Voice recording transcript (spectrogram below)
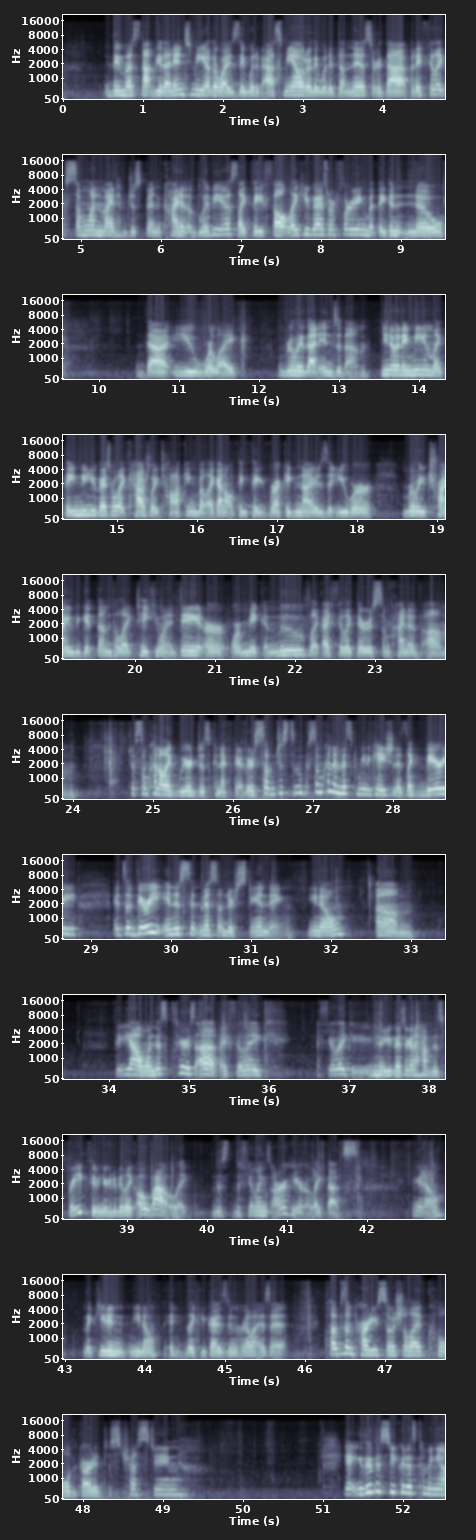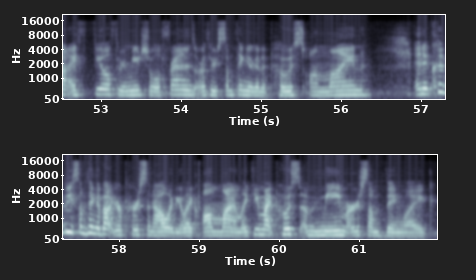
they must not be that into me, otherwise they would have asked me out or they would have done this or that. But I feel like someone might have just been kind of oblivious, like they felt like you guys were flirting, but they didn't know that you were like really that into them. You know what I mean? Like they knew you guys were like casually talking, but like I don't think they recognized that you were really trying to get them to like take you on a date or or make a move. Like I feel like there was some kind of um just some kind of like weird disconnect there. There's some just some some kind of miscommunication. It's like very it's a very innocent misunderstanding, you know? Um but yeah, when this clears up, I feel like I feel like you know, you guys are going to have this breakthrough and you're going to be like, "Oh wow, like this the feelings are here." Like that's you know, like you didn't, you know, it like you guys didn't realize it. Clubs and parties, social life, cold, guarded, distrusting. Yeah, either the secret is coming out, I feel, through mutual friends or through something you're going to post online. And it could be something about your personality, like online. Like you might post a meme or something, like,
